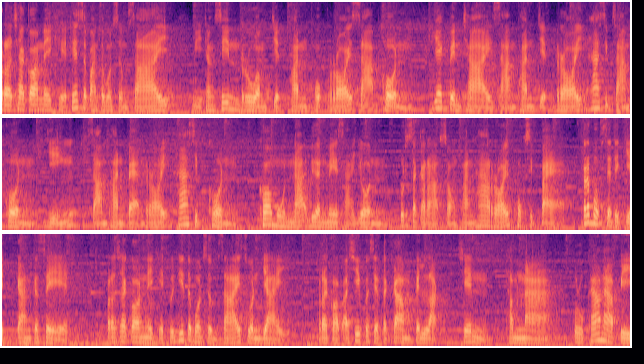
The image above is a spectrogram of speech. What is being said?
ประชากรในเขตเทศบาลตำบลเสริมซ้าย มีทั้งสิ้นรวม 7,603 คน แยกเป็นชาย 3,753 คน หญิง 3,850 คน ข้อมูลณเดือนเมษายน พุทธศักราช 2568 ระบบเศรษฐกิจการเกษตร ประชากรในเขตพื้นที่ตำบลเสริมซ้ายส่วนใหญ่ ประกอบอาชีพเกษตรกรรมเป็นหลัก เช่น ทำนา ปลูกข้าวนาปี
